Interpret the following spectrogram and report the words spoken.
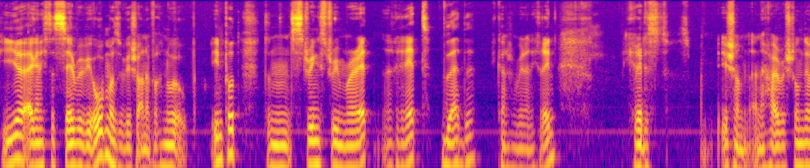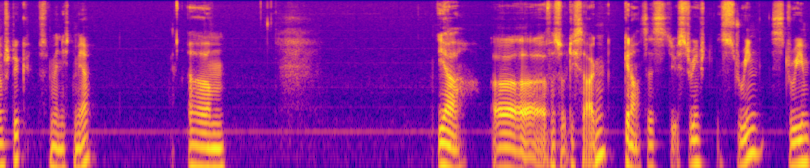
hier eigentlich dasselbe wie oben, also wir schauen einfach nur ob Input, dann String Stream Red, Red, ich kann schon wieder nicht reden. Ich rede jetzt eh schon eine halbe Stunde am Stück, ist mir nicht mehr. Ähm, ja, äh, was wollte ich sagen? Genau, das ist String, String Stream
